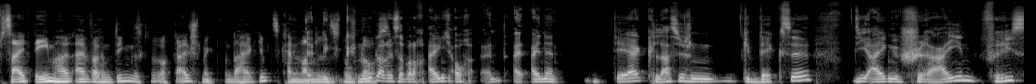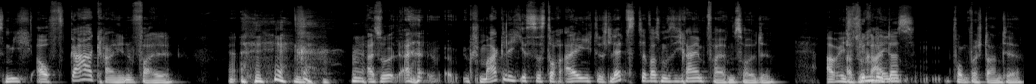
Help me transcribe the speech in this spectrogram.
seitdem halt einfach ein Ding, das Knoblauch geil schmeckt. Von daher gibt es keinen Wandel des Knoblauchs. Knoblauch ist aber doch eigentlich auch ein, ein, einer der klassischen Gewächse, die eigentlich schreien, friss mich auf gar keinen Fall. also äh, geschmacklich ist es doch eigentlich das Letzte, was man sich reinpfeifen sollte. Aber ich also finde das, vom Verstand her.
